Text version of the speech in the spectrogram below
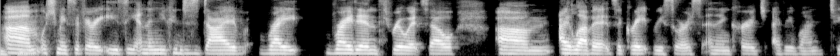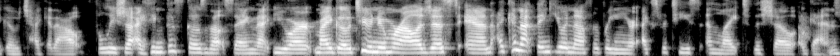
mm-hmm. um, which makes it very easy, and then you can just dive right right in through it. So um, I love it. It's a great resource, and I encourage everyone to go check it out. Felicia, I think this goes without saying that you are my go-to numerologist, and I cannot thank you enough for bringing your expertise and light to the show again.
